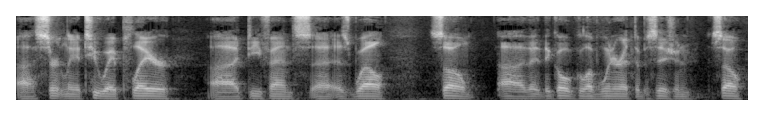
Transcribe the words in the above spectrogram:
Uh, certainly a two-way player, uh, defense uh, as well. So uh, the, the, Gold Glove winner at the position. So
